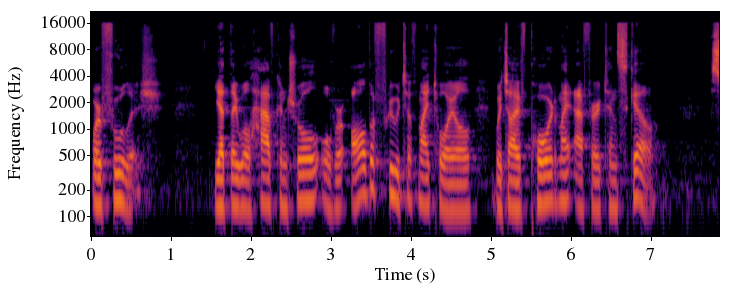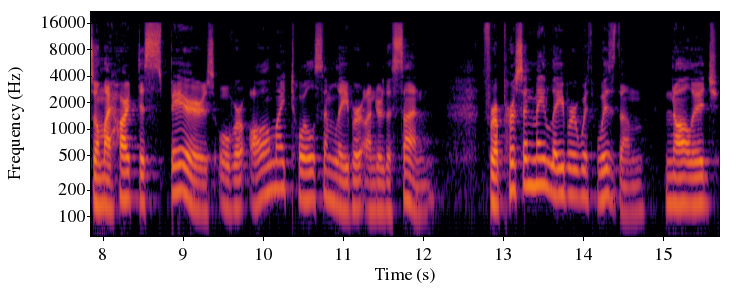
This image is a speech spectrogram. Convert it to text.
or foolish? Yet they will have control over all the fruit of my toil, which I have poured my effort and skill. So my heart despairs over all my toilsome labor under the sun. For a person may labor with wisdom, knowledge,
